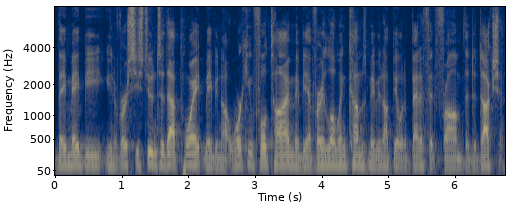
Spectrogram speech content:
They may be university students at that point, maybe not working full time, maybe have very low incomes, maybe not be able to benefit from the deduction.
